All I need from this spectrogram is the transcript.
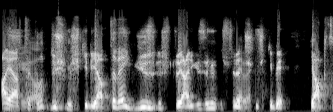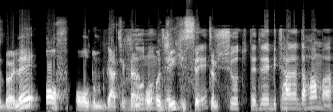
ayağa Düşüyor. takılıp düşmüş gibi yaptı ve yüz üstü yani yüzünün üstüne evet. düşmüş gibi yaptı böyle. Of oldum gerçekten Rune'un o acıyı hissettim. Shoot dedi bir tane daha mı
